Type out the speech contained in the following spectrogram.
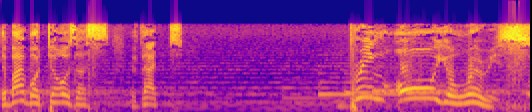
The Bible tells us that bring all your worries,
